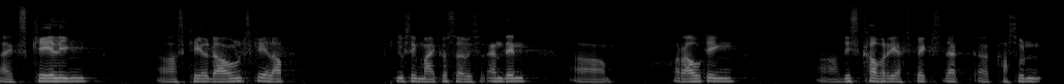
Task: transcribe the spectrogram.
like scaling, uh, scale down, scale up, using microservices, and then uh, routing, uh, discovery aspects that uh, Kasun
